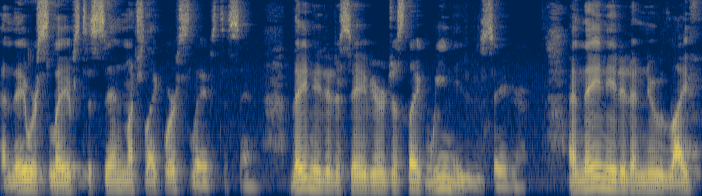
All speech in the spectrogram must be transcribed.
and they were slaves to sin, much like we're slaves to sin. They needed a Savior just like we needed a Savior. And they needed a new life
